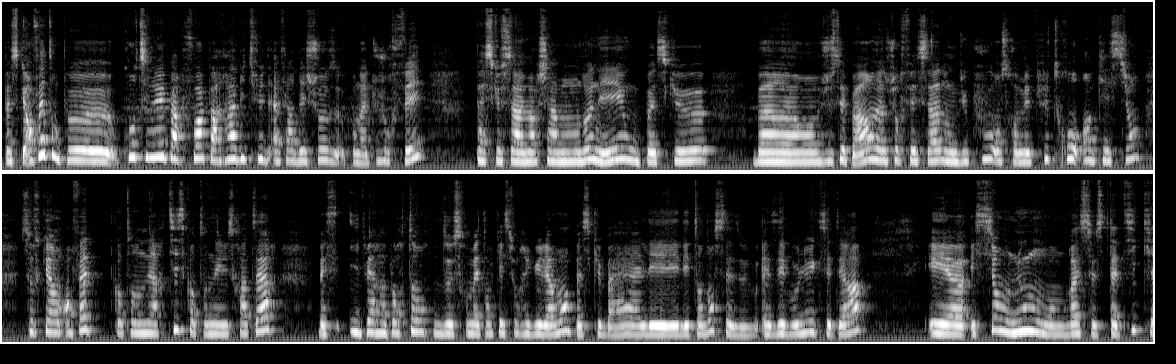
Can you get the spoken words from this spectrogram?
parce qu'en fait on peut continuer parfois par habitude à faire des choses qu'on a toujours fait, parce que ça a marché à un moment donné, ou parce que ben je sais pas, on a toujours fait ça, donc du coup on se remet plus trop en question. Sauf qu'en fait, quand on est artiste, quand on est illustrateur, ben, c'est hyper important de se remettre en question régulièrement parce que bah, les, tendances elles, évoluent, etc. Et, si on, nous, on reste statique,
